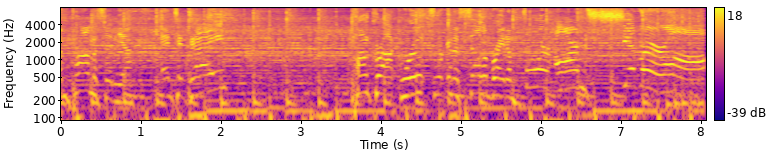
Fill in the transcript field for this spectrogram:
I'm promising you. And today, punk rock roots, we're gonna celebrate them. Forearm shiver. Aww.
